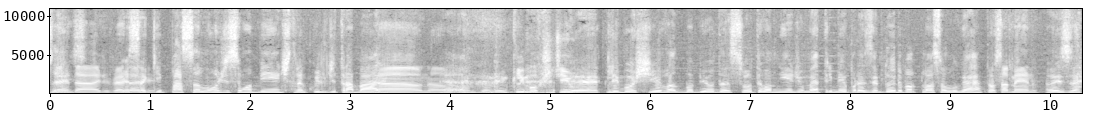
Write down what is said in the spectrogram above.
vocês. verdade, verdade. Esse aqui passa longe de ser um ambiente tranquilo de trabalho. Não, não. É. Clima hostil. É, clima hostil, bobeou dançou, tem uma menina de um metro e meio, por exemplo, doida pra tomar seu lugar. Tô sabendo, Pois é.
